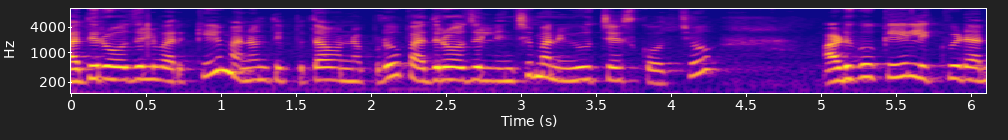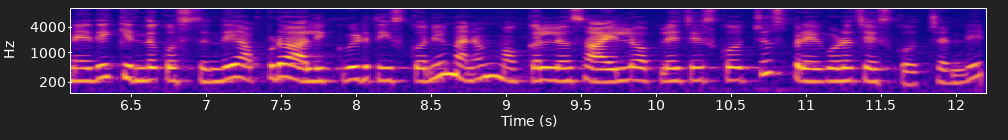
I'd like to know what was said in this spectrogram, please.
పది రోజుల వరకు మనం తిప్పుతూ ఉన్నప్పుడు పది రోజుల నుంచి మనం యూజ్ చేసుకోవచ్చు. అడుగుకి లిక్విడ్ అనేది కిందకు వస్తుంది అప్పుడు ఆ లిక్విడ్ తీసుకొని మనం మొక్కల్లో సాయిల్లో అప్లై చేసుకోవచ్చు స్ప్రే కూడా చేసుకోవచ్చండి.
